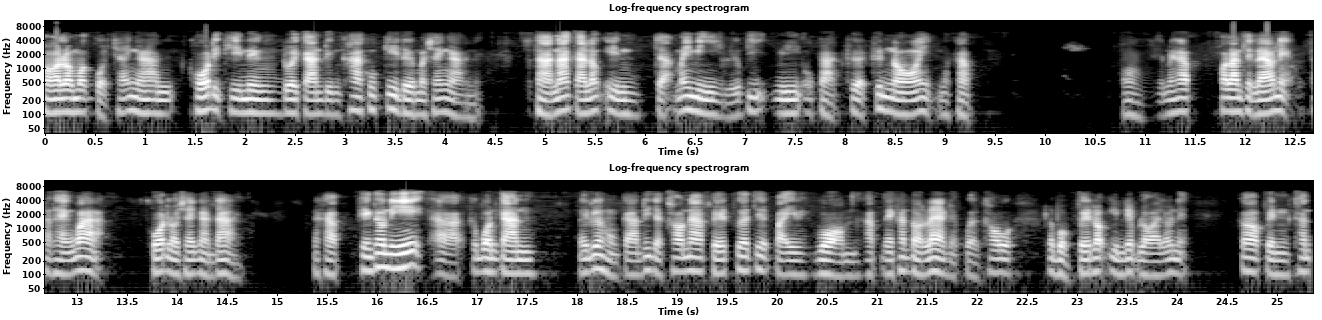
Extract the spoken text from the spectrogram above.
พอเรามากดใช้งานโค้ดอีกทีหนึ่งโดยการดึงค่าคุกกี้เดิมมาใช้งานเนี่ยสถานะการล็อกอินจะไม่มีหรือมีมีโอกาสเกิดขึ้นน้อยนะครับเห็นไหมครับ พอรันเสร็จแล้วเนี่ยแสดงว่า ค้ดเราใช้งานได้นะครับ เพียงเท่านี้กระบวนการในเรื่องของการที่จะเข้าหน้าเฟซเพื่อที่ไปวอร์มนะครับ ในขั้นตอนแรกเนี่ยเปิดเข้าระบบเฟซล็อกอินเรียบร้อยแล้วเนี่ย ก็เป็นขั้น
